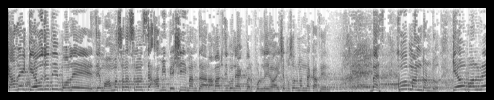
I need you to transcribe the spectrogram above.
কাজে কেউ যদি বলে যে মোহাম্মদ সাল্লাহ সাল্লাম আমি বেশি ইমানদার, আমার জীবনে একবার পড়লেই হয়। সে মুসলমান না কাফের? ব্যাস, খুব মানদণ্ড। কেউ বলবে,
